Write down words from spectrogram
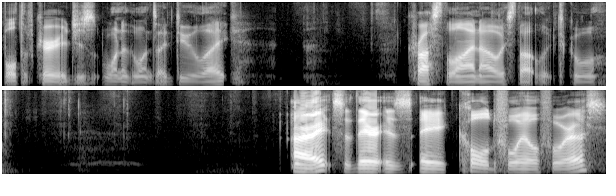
Bolt of Courage is one of the ones I do like. Cross the Line I always thought looked cool. Alright, so there is a cold foil for us.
